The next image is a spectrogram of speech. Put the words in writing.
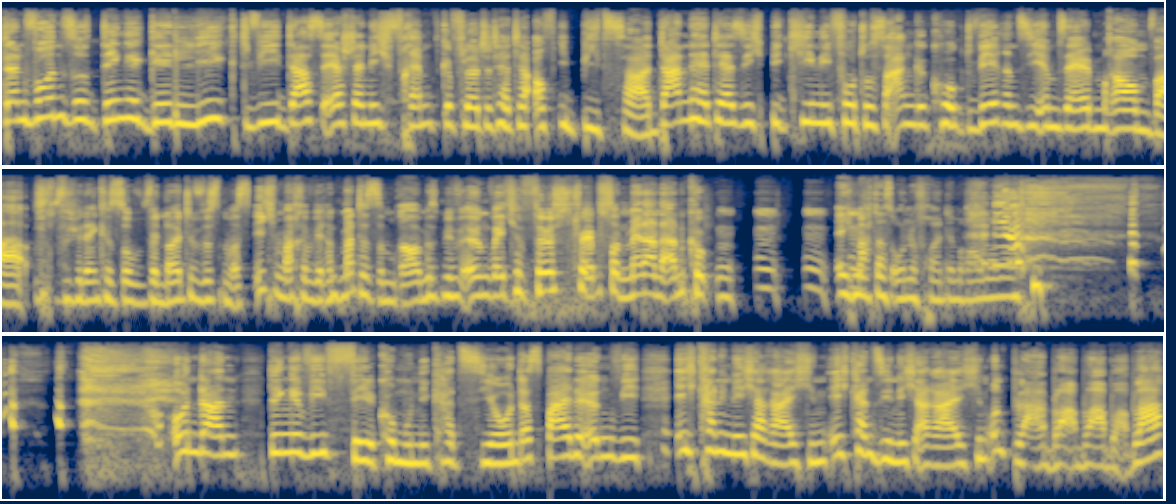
Dann wurden so Dinge geleakt, wie dass er ständig fremd geflirtet hätte auf Ibiza. Dann hätte er sich Bikini-Fotos angeguckt, während sie im selben Raum war. Ich denke, so, wenn Leute wissen, was ich mache, während Mattes im Raum ist, mir irgendwelche Thirst Traps von Männern angucken. Ich mach das ohne Freund im Raum. Aber. Und dann Dinge wie Fehlkommunikation, dass beide irgendwie, ich kann ihn nicht erreichen, ich kann sie nicht erreichen und bla bla bla bla bla.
